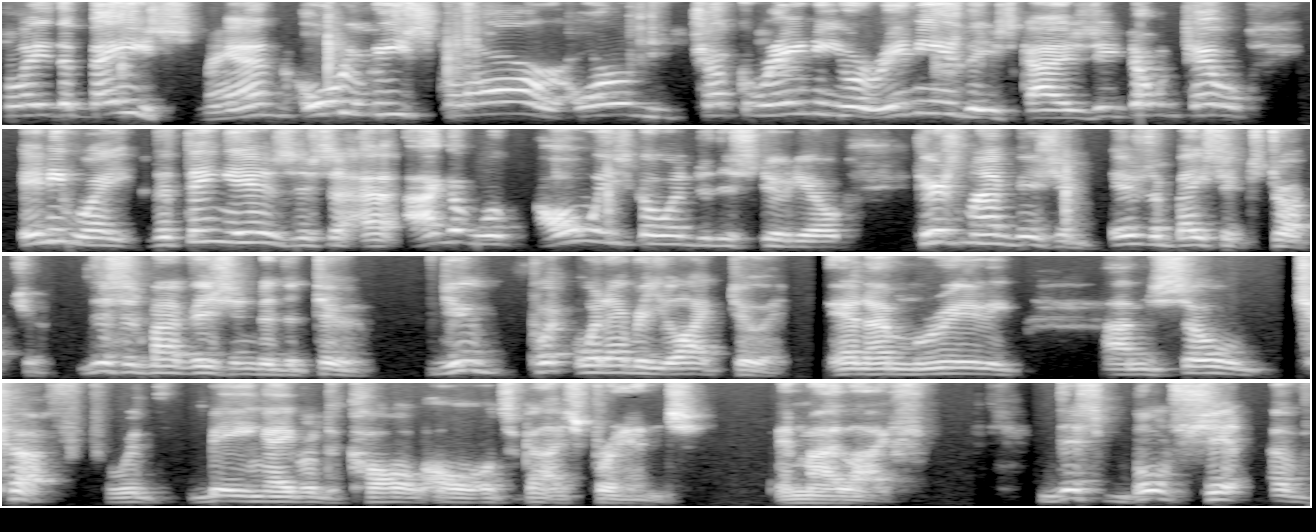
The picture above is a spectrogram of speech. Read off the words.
play the bass, man, or Lee Sklar or Chuck Rainey or any of these guys. You don't tell. Anyway, the thing is, is uh, I will always go into the studio. Here's my vision. Here's a basic structure. This is my vision to the tune. You put whatever you like to it, and I'm really I'm so chuffed with being able to call all those guys friends in my life. this bullshit of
